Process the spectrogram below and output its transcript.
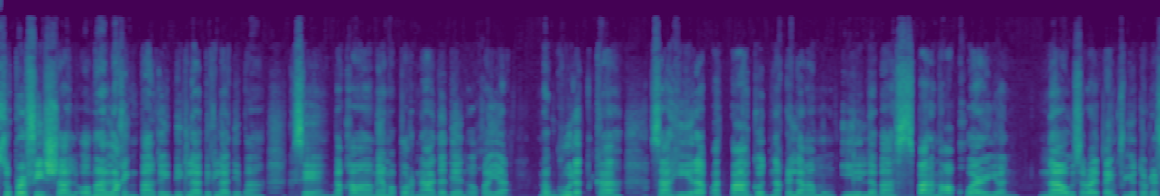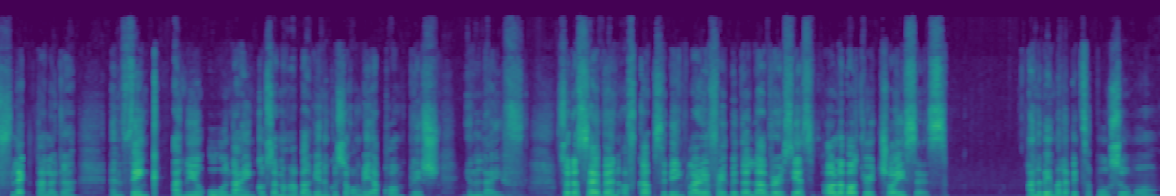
superficial o malalaking bagay bigla-bigla, di ba? Kasi baka may mapurnada din o kaya magulat ka sa hirap at pagod na kailangan mong ilabas para ma-acquire yon now is the right time for you to reflect talaga and think ano yung uunahin ko sa mga bagay na gusto kong i-accomplish in life. So the Seven of Cups being clarified by the lovers. Yes, it's all about your choices ano ba yung malapit sa puso mo?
